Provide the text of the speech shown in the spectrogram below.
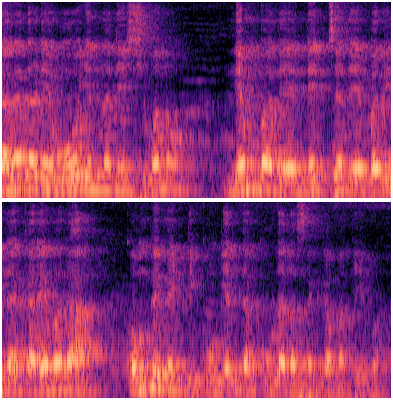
ಕರೆದಡೆ ಓ ಎನ್ನನೆ ಶಿವನು ನೆಂಬದೆ, ನೆಚ್ಚದೆ ಬರಿದ ಕರೆವರ ಕೊಂಬೆ ಮೆಟ್ಟಿಕು ಎಂದ ಕೂಡಲ ಸಂಗಮ ದೇವ.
